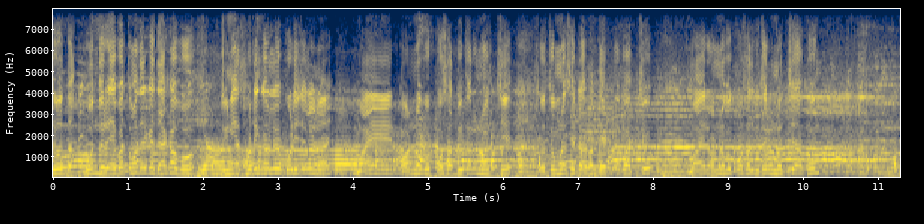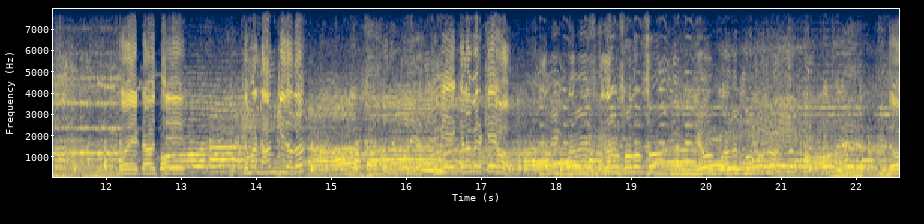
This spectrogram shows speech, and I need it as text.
তো বন্ধুরা এবার তোমাদেরকে দেখাবো। জুনিয়র স্পোর্টিং ক্লাবের পরিচালনায় মায়ের অন্নভোগ প্রসাদ বিতরণ হচ্ছে। তো তোমরা সেটা এখন দেখতে পাচ্ছ মায়ের অন্নভোগ প্রসাদ বিতরণ হচ্ছে এখন। তো এটা হচ্ছে তোমার নাম কি দাদা? তুমি এই ক্লাবের কে ক্লাবের সাধারণ সদস্য এবং তো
